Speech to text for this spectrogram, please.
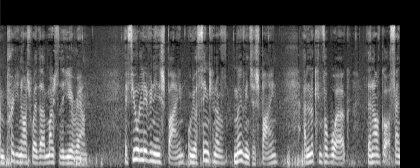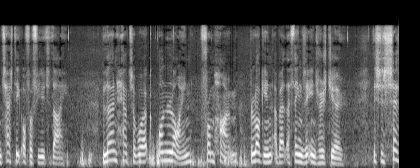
and pretty nice weather most of the year round. If you're living in Spain or you're thinking of moving to Spain and looking for work, then I've got a fantastic offer for you today. Learn how to work online from home, blogging about the things that interest you. This is a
